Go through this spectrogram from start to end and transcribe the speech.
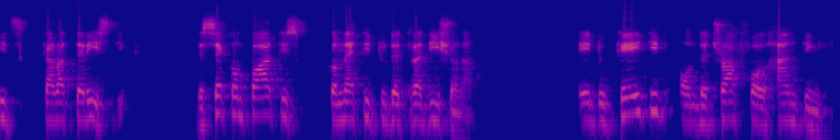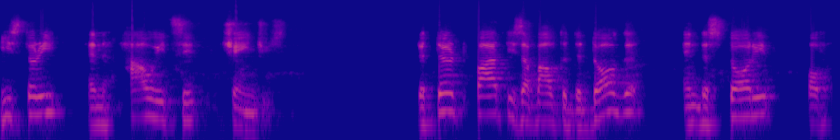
Its characteristic. The second part is connected to the traditional. Educated on the truffle hunting history and how it changes. The third part is about the dog and the story of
